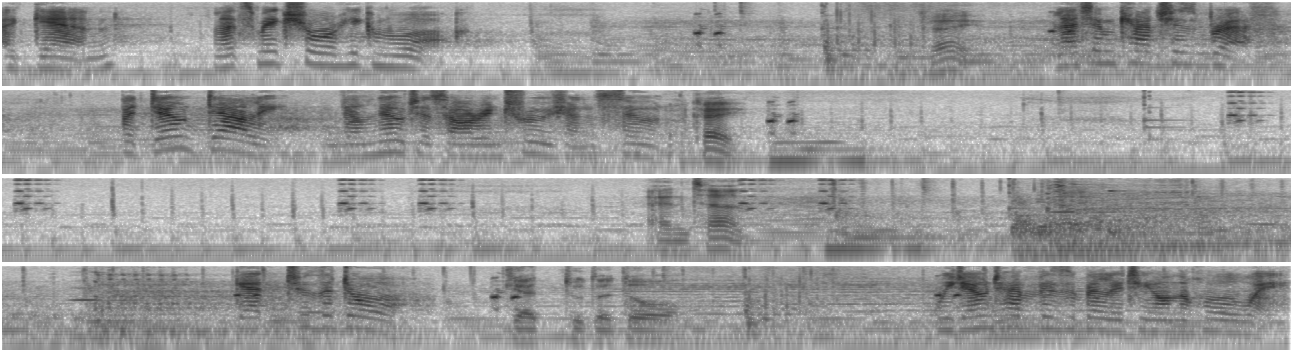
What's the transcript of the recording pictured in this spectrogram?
Again. Let's make sure he can walk. Okay. Let him catch his breath. But don't dally. They'll notice our intrusion soon. Okay. And turn. Get to the door. Get to the door. We don't have visibility on the hallway.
